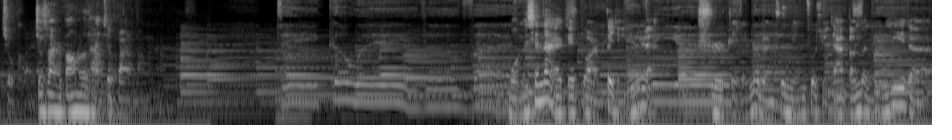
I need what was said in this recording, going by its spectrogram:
就可以，就算是帮助他哎。就帮着帮助他。我们现在这段背景音乐是这个日本著名作曲家坂本龙一的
